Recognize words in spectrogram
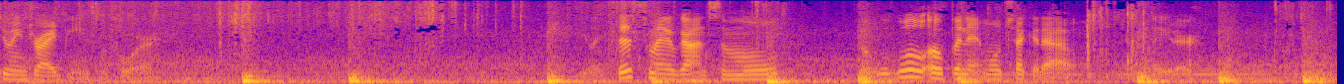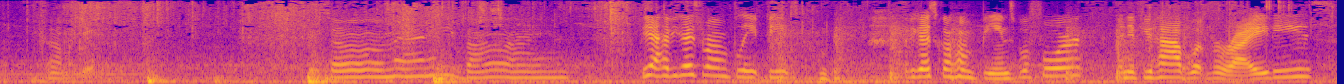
doing dried beans before? Like this might have gotten some mold, but we'll open it and we'll check it out later. Oh my goodness. So many vines. Yeah, have you guys grown beans? Have you guys grown beans before? And if you have, what varieties,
